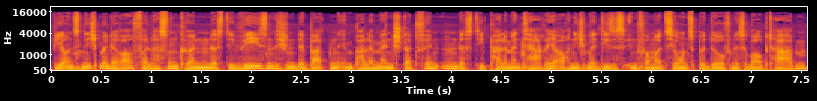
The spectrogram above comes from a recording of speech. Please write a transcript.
wir uns nicht mehr darauf verlassen können, dass die wesentlichen Debatten im Parlament stattfinden, dass die Parlamentarier auch nicht mehr dieses Informationsbedürfnis überhaupt haben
